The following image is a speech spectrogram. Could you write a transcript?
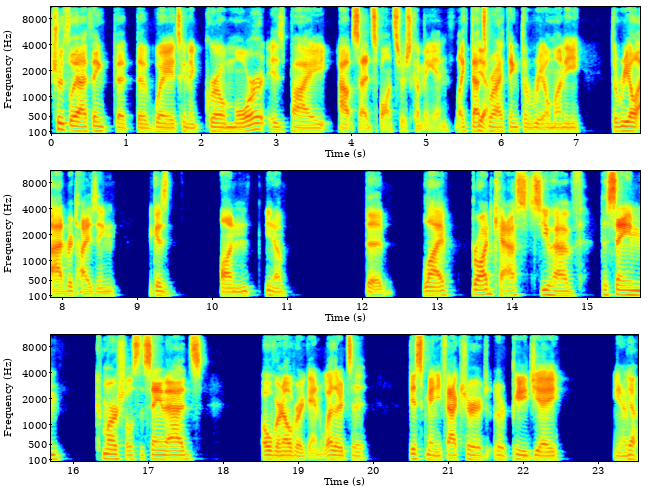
Truthfully, I think that the way it's going to grow more is by outside sponsors coming in. Like that's Yeah. where I think the real money, the real advertising, because on, you know, the live broadcasts, you have the same commercials, the same ads over and over again, whether it's a disc manufacturer or PDGA, you know, Yeah.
